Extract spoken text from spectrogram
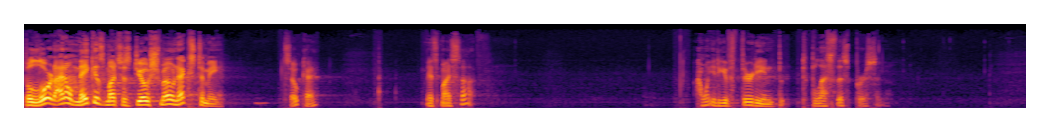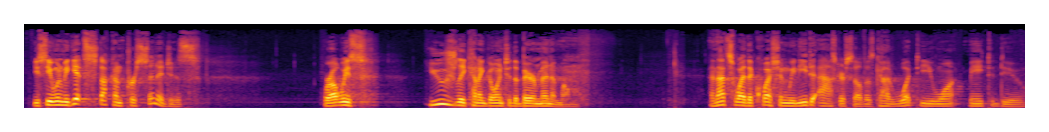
But Lord, I don't make as much as Joe Schmo next to me. It's okay. It's my stuff. I want you to give 30 and to bless this person. You see, when we get stuck on percentages, we're always usually kind of going to the bare minimum. And that's why the question we need to ask ourselves is God, what do you want me to do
